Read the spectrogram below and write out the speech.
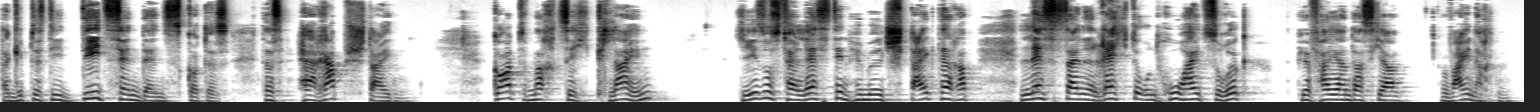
Dann gibt es die Dezendenz Gottes, das Herabsteigen. Gott macht sich klein, Jesus verlässt den Himmel, steigt herab, lässt seine Rechte und Hoheit zurück. Wir feiern das ja Weihnachten.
